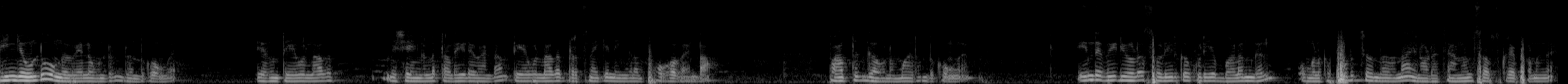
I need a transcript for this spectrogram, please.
நீங்கள் உண்டு உங்கள் வேலை உண்டுன்னு இருந்துக்கோங்க. எதுவும் தேவையில்லாத விஷயங்களில் தலையிட வேண்டாம். தேவையில்லாத பிரச்சனைக்கு நீங்களும் போக வேண்டாம். பார்த்து கவனமாக இருந்துக்கோங்க. இந்த வீடியோவில் சொல்லியிருக்கக்கூடிய பலன்கள் உங்களுக்கு பிடிச்சிருந்ததுன்னா என்னோடய சேனல் சப்ஸ்கிரைப் பண்ணுங்கள்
